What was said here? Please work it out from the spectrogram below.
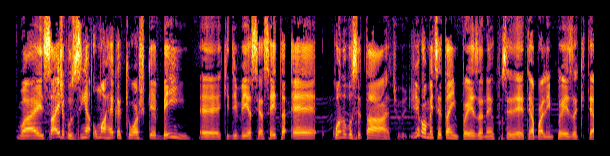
Mas sai da cozinha, uma regra que eu acho que é bem. é, que deveria ser aceita é quando você tá. tipo, geralmente você tá em empresa, né? Você trabalha em empresa, que tem,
